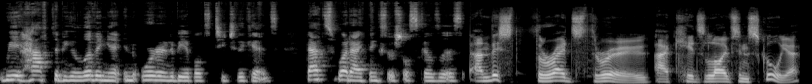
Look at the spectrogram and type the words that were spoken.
we have to be living it in order to be able to teach the kids. That's what I think social skills is. And this threads through our kids' lives in school, yeah?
